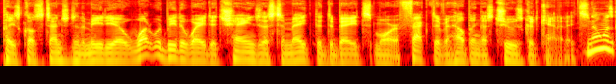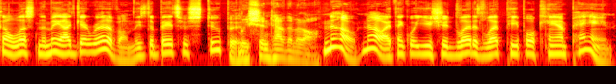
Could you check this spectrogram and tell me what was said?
pays close attention to the media. What would be the way to change this to make the debates more effective in helping us choose good candidates? no one's going to listen to me. I'd get rid of them. These debates are stupid. We shouldn't have them at all. no, no. I think what you should let is let people campaign.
